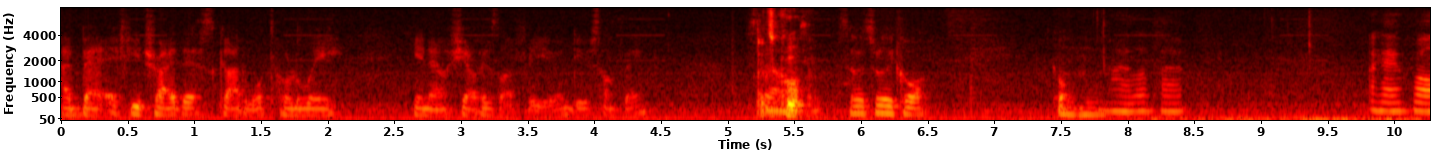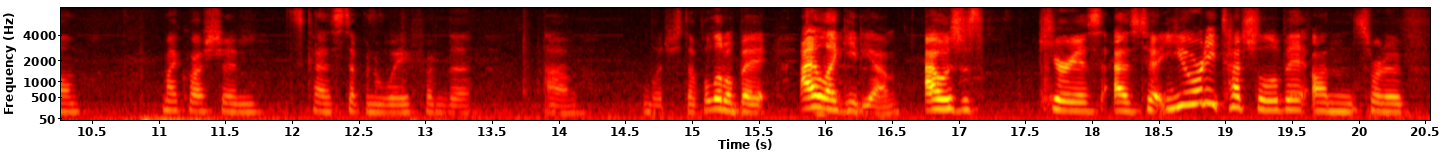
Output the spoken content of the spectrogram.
I bet if you try this, God will totally, you know, show His love for you and do something." That's cool. So it's really cool. Cool. I love that. Okay, well, my question is kind of stepping away from the um, religious stuff a little bit. I like EDM. I was just curious as to you already touched a little bit on sort of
